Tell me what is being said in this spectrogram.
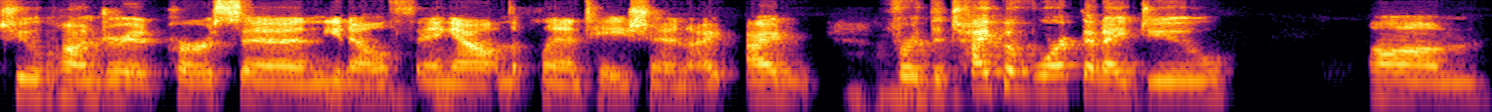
200 person, you know, thing mm-hmm. out in the plantation. I, I, mm-hmm. for the type of work that I do, um,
